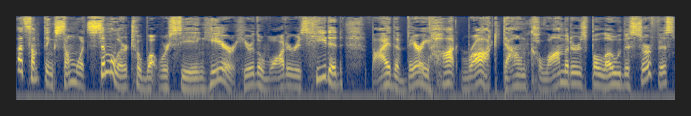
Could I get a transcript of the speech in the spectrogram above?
That's something somewhat similar to what we're seeing here. Here the water is heated by the very hot rock down kilometers below the surface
